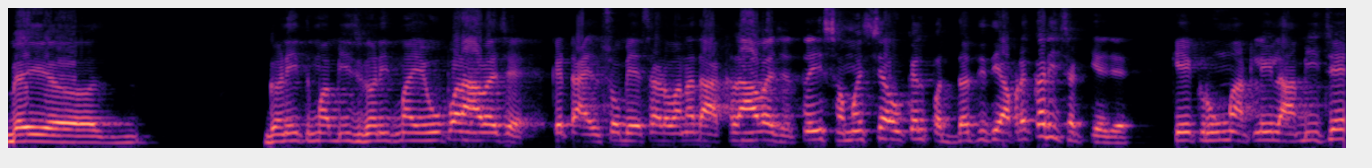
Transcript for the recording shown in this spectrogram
બે ગણિતમાં બીજ ગણિતમાં એવું પણ આવે છે કે ટાઇલ્સો બેસાડવાના દાખલા આવે છે. તો એ સમસ્યા ઉકેલ પદ્ધતિથી આપણે કરી શકીએ છીએ કે એક રૂમ આટલી લાંબી છે,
